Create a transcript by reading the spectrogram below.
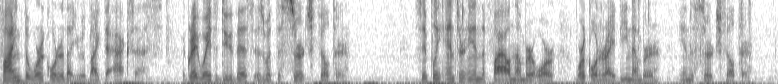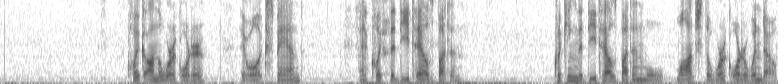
Find the work order that you would like to access. A great way to do this is with the search filter. Simply enter in the file number or work order ID number in the search filter. Click on the work order. It will expand and click the Details button. Clicking the Details button will launch the work order window.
